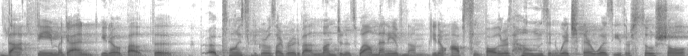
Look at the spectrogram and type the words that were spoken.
that theme, again, you know, about the applies to the girls I wrote about in London as well. Many of them, you know, absent fathers, homes in which there was either social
